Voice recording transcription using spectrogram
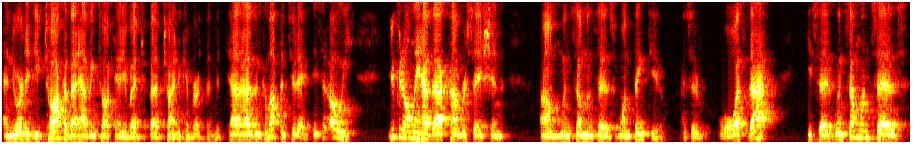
and nor did you talk about having talked to anybody about trying to convert them. It hasn't come up in two days. And he said, oh, you can only have that conversation um, when someone says one thing to you. I said, well, what's that? He said, when someone says,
